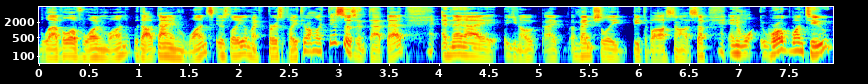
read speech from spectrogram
level of one one without dying once. It was literally my first playthrough. I'm like, this isn't that bad. And then I, you know, I eventually beat the boss and all that stuff. And w- World One Two,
